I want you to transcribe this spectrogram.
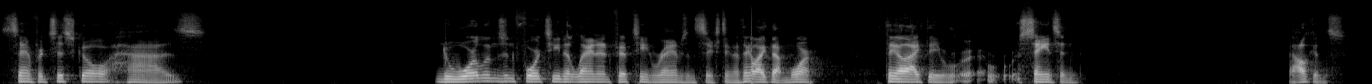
San Francisco has New Orleans in 14, Atlanta in 15, Rams in 16. I think I like that more. I think I like the Saints and Falcons.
